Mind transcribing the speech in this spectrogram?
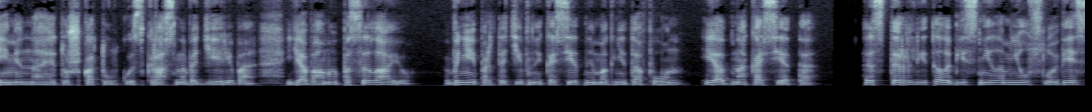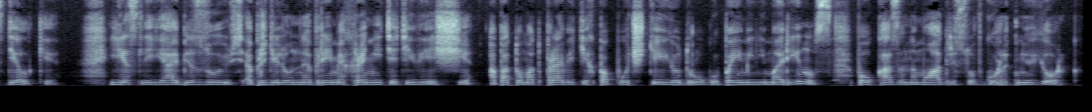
Именно эту шкатулку из красного дерева я вам и посылаю. В ней портативный кассетный магнитофон и одна кассета. Эстер Литл объяснила мне условия сделки – если я обязуюсь определенное время хранить эти вещи, а потом отправить их по почте ее другу по имени Маринус по указанному адресу в город Нью-Йорк,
